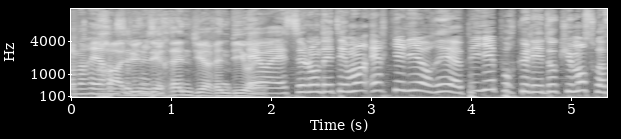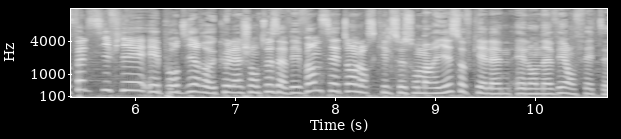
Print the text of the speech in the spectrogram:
En arrière. Ah, L'une des reines du RB, Et ouais. ouais, selon des témoins, R. Kelly aurait euh, payé pour que les documents soient falsifiés et pour dire euh, que la chanteuse avait 27 ans lorsqu'ils se sont mariés, sauf qu'elle elle en avait en fait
